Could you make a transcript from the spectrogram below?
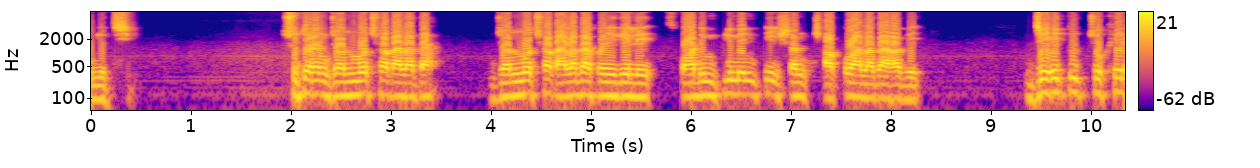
বলেছি। সুতরাং জন্মছক আলাদা। জন্মছক আলাদা হয়ে গেলে স্পট ইমপ্লিমেন্টেশন ছকও আলাদা হবে। যেহেতু চোখের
